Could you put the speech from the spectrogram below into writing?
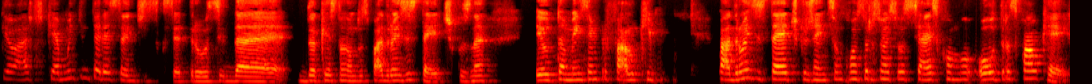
Eu acho que é muito interessante isso que você trouxe da, da questão dos padrões estéticos, né? Eu também sempre falo que Padrões estéticos, gente, são construções sociais como outras qualquer.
